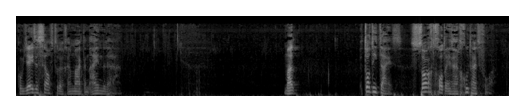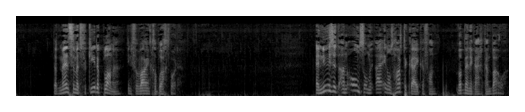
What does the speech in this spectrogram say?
komt Jezus zelf terug en maakt een einde daaraan. Maar tot die tijd zorgt God in zijn goedheid voor dat mensen met verkeerde plannen in verwarring gebracht worden. En nu is het aan ons om in ons hart te kijken van, wat ben ik eigenlijk aan het bouwen?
